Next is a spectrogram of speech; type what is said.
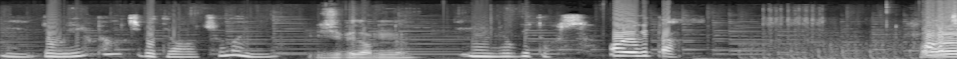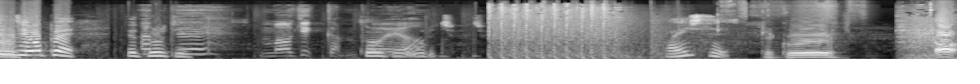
응 여기 1평집에 들어가? 숨어 있나? 이 집에도 없네 응 여기도 없어. 어 여기 있다 아 헐. 같은 집 옆에 돌뒤 네, 먹잇감 돌뒤 보여? 우리 집 집. 나이스 개꿀 어!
